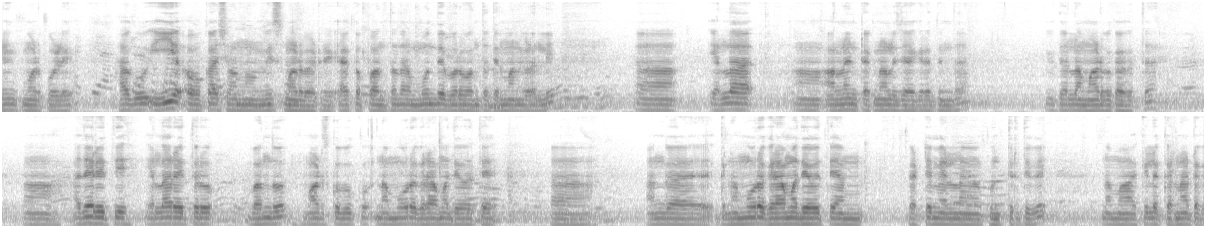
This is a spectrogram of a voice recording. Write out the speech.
ಲಿಂಕ್ ಮಾಡಿಕೊಳ್ಳಿ. ಹಾಗೂ ಈ ಅವಕಾಶವನ್ನು ಮಿಸ್ ಮಾಡಬೇಡ್ರಿ. ಯಾಕಪ್ಪ ಅಂತಂದ್ರೆ ಮುಂದೆ ಬರುವಂಥ ದಿನಮಾನಗಳಲ್ಲಿ ಎಲ್ಲ ಆನ್ಲೈನ್ ಟೆಕ್ನಾಲಜಿ ಆಗಿರೋದ್ರಿಂದ ಇದೆಲ್ಲ ಮಾಡಬೇಕಾಗುತ್ತೆ. ಅದೇ ರೀತಿ ಎಲ್ಲ ರೈತರು ಬಂದು ಮಾಡಿಸ್ಕೋಬೇಕು. ನಮ್ಮೂರ ಗ್ರಾಮ ದೇವತೆ ಹಂಗ ನಮ್ಮೂರ ಗ್ರಾಮ ದೇವತೆ ಕಟ್ಟೆ ಮೇಲೆ ಕುಂತಿರ್ತೀವಿ. ನಮ್ಮ ಅಖಿಲ ಕರ್ನಾಟಕ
